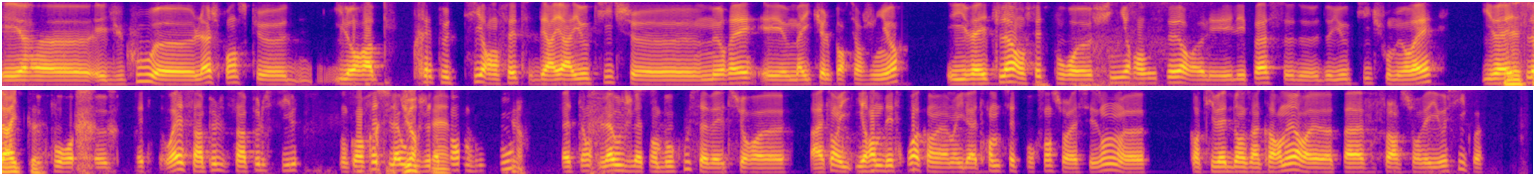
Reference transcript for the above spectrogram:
Et, euh, et du coup, euh, là, je pense que il aura très peu de tirs en fait derrière Jokic, euh, Murray et Michael Porter Jr. Et il va être là en fait pour euh, finir en hauteur les, les passes de, de Jokic ou Murray. Il va être là pour, euh, être... ouais, c'est un peu, c'est un peu le style. Donc en fait, là où je l'attends beaucoup, là où je l'attends beaucoup, ça va être sur. Ah, attends, il, il, rentre des trois quand même. Hein. Il est à 37% sur la saison quand il va être dans un corner, il euh, va falloir surveiller aussi. Quoi.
